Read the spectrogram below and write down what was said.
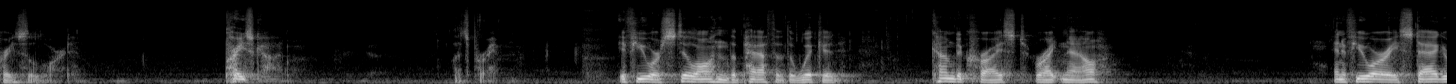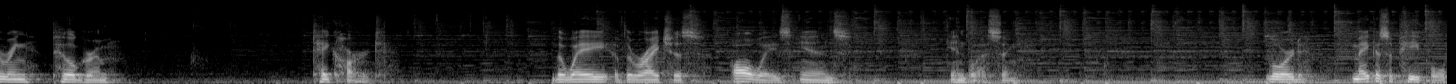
Praise the Lord. Praise God. Let's pray. If you are still on the path of the wicked, come to Christ right now. And if you are a staggering pilgrim, take heart. The way of the righteous always ends in blessing. Lord, make us a people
